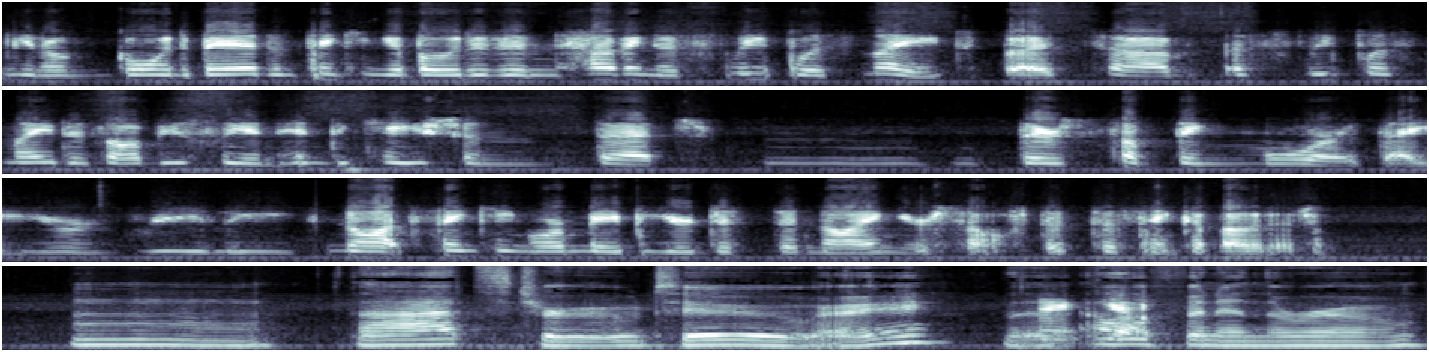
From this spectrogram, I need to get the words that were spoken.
you know going to bed and thinking about it and having a sleepless night, but um, a sleepless night is obviously an indication that mm, there's something more that you're really not thinking, or maybe you're just denying yourself to, to think about it. Mm, that's true too, right? Eh? The elephant in the room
